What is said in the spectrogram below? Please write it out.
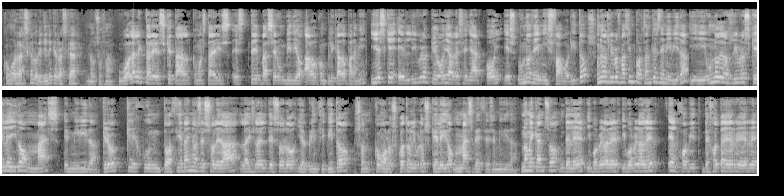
cómo rasca lo que tiene que rascar y no el sofá. Hola lectores, ¿qué tal? ¿Cómo estáis? Este va a ser un vídeo algo complicado para mí. Y es que el libro que voy a reseñar hoy es uno de mis favoritos. Uno de los libros más importantes de mi vida y uno de los libros que he leído más en mi vida. Creo que junto a 100 años de soledad, La isla del tesoro y El principito son como los cuatro libros que he leído más veces en mi vida. No me canso de leer y volver a leer y volver a leer el Hobbit de J.R.R.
